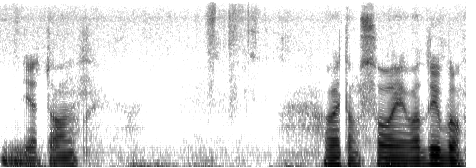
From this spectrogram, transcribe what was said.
Где-то он в этом слое воды был.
